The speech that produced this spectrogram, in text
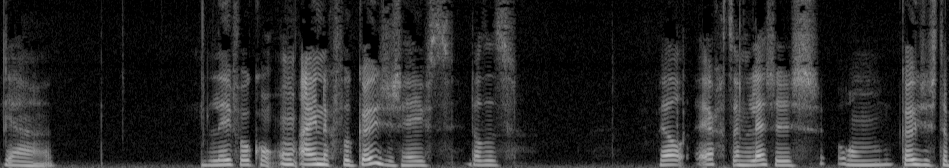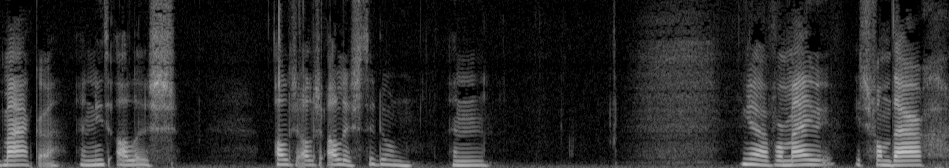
Ja. Het leven ook oneindig veel keuzes heeft. Dat het wel echt een les is om keuzes te maken. En niet alles alles, alles, alles te doen. En ja, voor mij is vandaag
